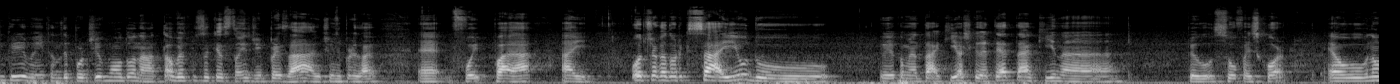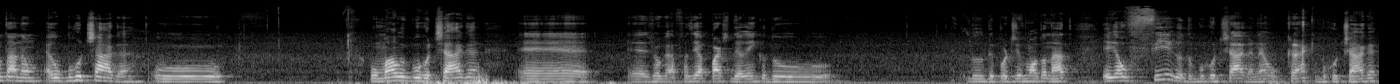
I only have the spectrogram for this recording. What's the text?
Incrível, hein? Tá no Deportivo Maldonado. Talvez por essas questões de empresário, time de empresário é, foi parar aí. Outro jogador que saiu do. Eu ia comentar aqui, acho que ele até tá aqui na pelo SofaScore. É o. Não tá não, é o Burruchaga. O. O Mauro Burruchaga é, é, jogar, fazia parte do elenco do. Do Deportivo Maldonado. Ele é o filho do Burruchaga, né? O craque Burruchaga.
